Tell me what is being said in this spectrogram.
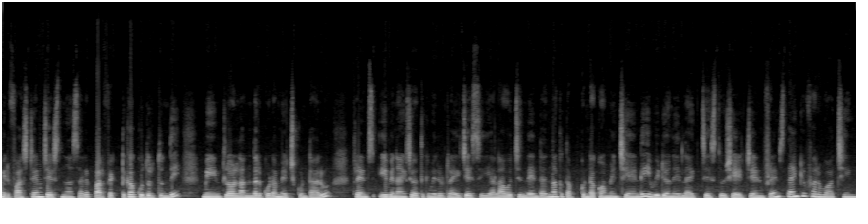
మీరు ఫస్ట్ టైం చేస్తున్నా సరే పర్ఫెక్ట్గా కుదురుతుంది. మీ ఇంట్లో వాళ్ళందరూ కూడా మెచ్చుకుంటారు. ఫ్రెండ్స్ ఈ వినాయక చవితికి మీరు ట్రై చేసి ఎలా వచ్చింది ఏంటని నాకు తప్పకుండా కామెంట్ చేయండి. ఈ వీడియోని లైక్ చేస్తూ షేర్ చేయండి friends. Thank you for watching.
